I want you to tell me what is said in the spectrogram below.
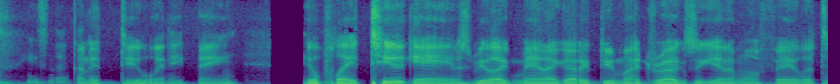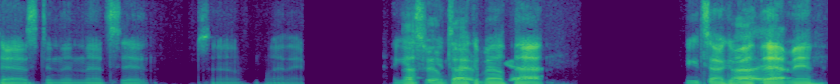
he's not gonna do anything. He'll play two games, be like, man, I got to do my drugs again. I'm gonna fail a test, and then that's it. So whatever. I guess we can talk bad for the about that. We can talk Uh, about yeah. that, man.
